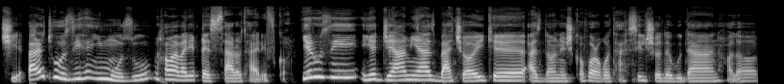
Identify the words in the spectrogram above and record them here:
چیه. برای توضیح این موضوع می‌خوام اولی قصه رو تعریف کنم. یه روزی یه جمعی از بچههایی که از دانشگاه فارغ التحصیل شده بودن حالا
